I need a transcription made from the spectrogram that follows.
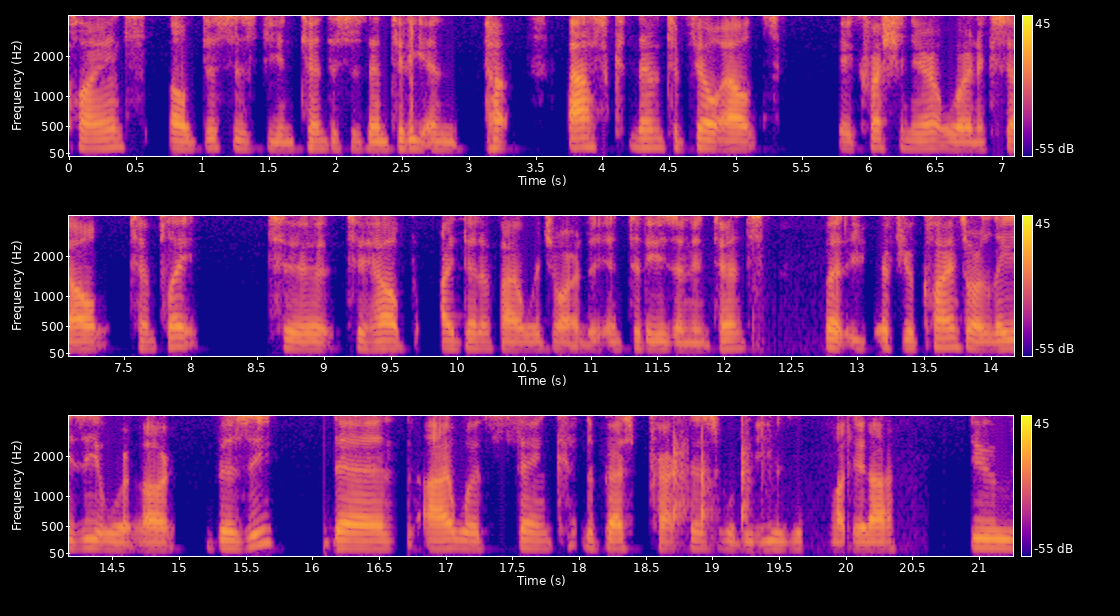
clients, oh, this is the intent, this is the entity, and ha- ask them to fill out a questionnaire or an Excel template to to help identify which are the entities and intents. But if your clients are lazy or are busy, then I would think the best practice would be using data, do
